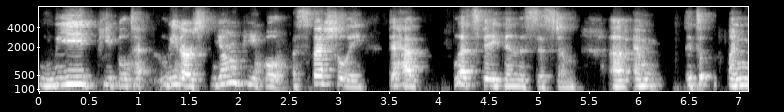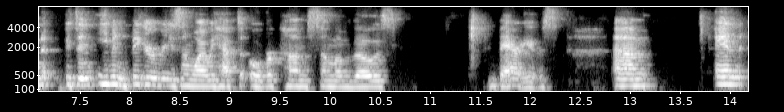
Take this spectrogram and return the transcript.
lead people to lead our young people especially to have less faith in the system. Um, and it's an, it's an even bigger reason why we have to overcome some of those barriers. Um, and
